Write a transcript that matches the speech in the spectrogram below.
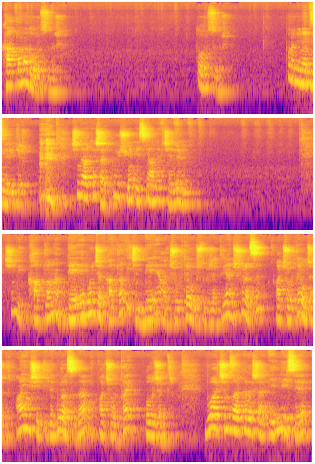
katlama doğrusudur. Doğrusudur. Bunu bilmemiz gerekiyor. Şimdi arkadaşlar bu üçgenin eski halini çevirelim. Şimdi katlama DE boyunca katladığı için DE açıortay oluşturacaktır. Yani şurası açıortay olacaktır. Aynı şekilde burası da açıortay olacaktır. Bu açımız arkadaşlar 50 ise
